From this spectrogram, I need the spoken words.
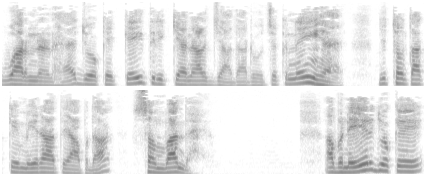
ਵਰਣਨ ਹੈ, ਜੋ ਕਿ ਕਈ ਤਰੀਕਿਆਂ ਨਾਲ ਜ਼ਿਆਦਾ ਰੋਚਕ ਨਹੀਂ ਹੈ, ਜਿੱਥੋਂ ਤੱਕ ਕਿ ਮੇਰਾ ਤੇ ਆਪ ਦਾ ਸੰਬੰਧ ਹੈ। ਅਬਨੇਰ ਜੋ ਕਿ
